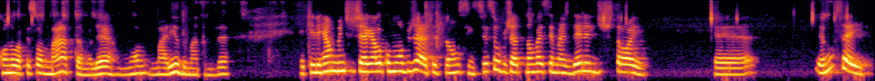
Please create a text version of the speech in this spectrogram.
quando a pessoa mata a mulher, o marido mata a mulher, é que ele realmente enxerga ela como um objeto. Então, assim, se esse objeto não vai ser mais dele, ele destrói. É, eu não sei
